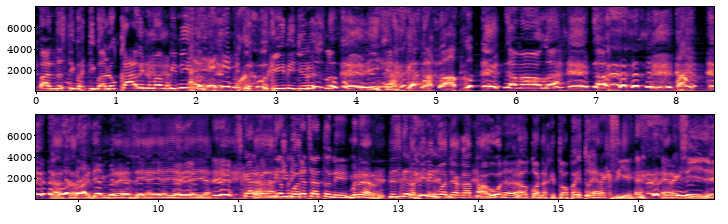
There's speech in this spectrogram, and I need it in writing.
Pantes tiba-tiba lu kawin sama bini lu. Bukan begini jurus lu. Iya. Gak mau aku Gak mau gua. Gak- Dasar wedding dress. Iya iya iya iya iya. Sekarang dia ini peringkat satu nih. Bener. Dia sekarang- Tapi ini buat yang nggak tahu eh, Konak itu apa? Itu ereksi ya? Ereksi. Jadi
